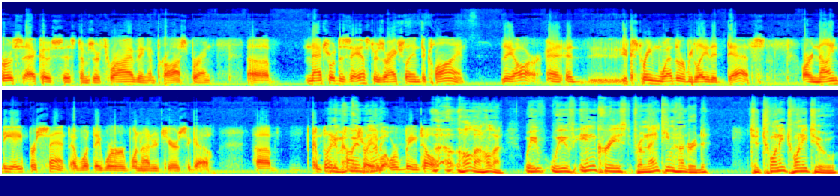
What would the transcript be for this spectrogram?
Earth's ecosystems are thriving and prospering. Uh, natural disasters are actually in decline. They are. And, and extreme weather related deaths are 98% of what they were 100 years ago. Uh, completely contrary to what we're being told. Uh, hold on, hold on. We've we've increased from 1900 to 2022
